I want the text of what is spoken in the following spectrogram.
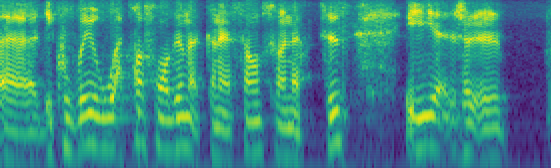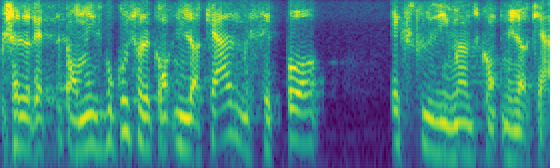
euh, découvrir ou approfondir notre connaissance sur un artiste. Et je, je le répète, on mise beaucoup sur le contenu local, mais c'est pas exclusivement du contenu local.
